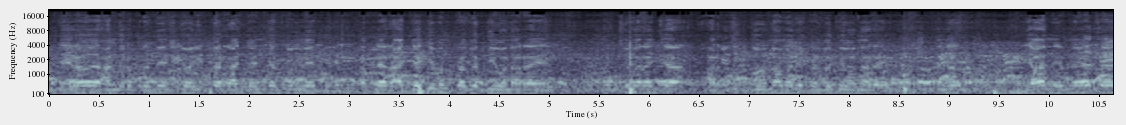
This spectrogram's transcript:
केरळ आंध्र प्रदेश किंवा इतर राज्यांच्या तुलनेत आपल्या राज्याची पण प्रगती होणार आहे. मच्छीमारांच्या आर्थिक जीवनामध्ये प्रगती होणार आहे. आणि या निर्णयाचा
